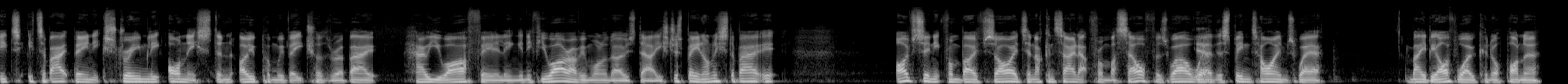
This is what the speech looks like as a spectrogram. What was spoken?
it's it's about being extremely honest and open with each other about how you are feeling, and if you are having one of those days, just being honest about it. I've seen it from both sides, and I can say that from myself as well. Where Yeah. there's been times where maybe I've woken up on a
